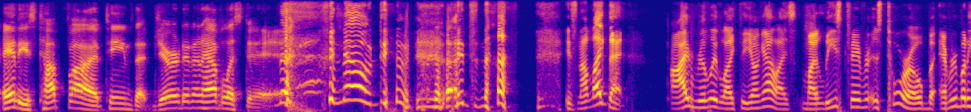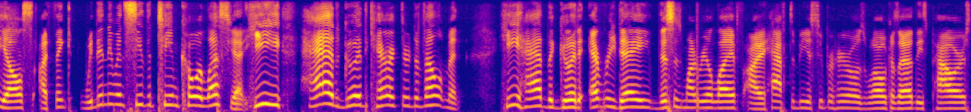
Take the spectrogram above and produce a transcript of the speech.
Andy's top five teams that Jared didn't have listed. no, dude, it's not. It's not like that. I really like the Young Allies. My least favorite is Toro, but everybody else, I think we didn't even see the team coalesce yet. He had good character development. He had the good every day. This is my real life. I have to be a superhero as well because I have these powers.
